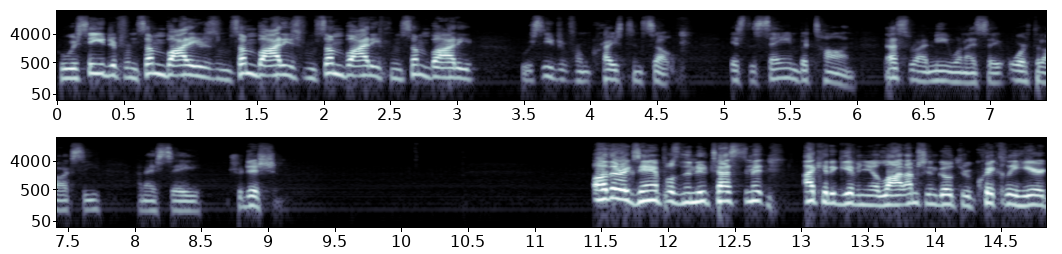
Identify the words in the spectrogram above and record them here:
who received it from somebody, from somebody, from somebody, from somebody, who received it from Christ Himself. It's the same baton. That's what I mean when I say orthodoxy and I say tradition. Other examples in the New Testament, I could have given you a lot. I'm just going to go through quickly here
